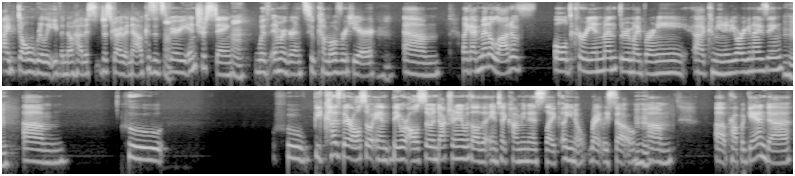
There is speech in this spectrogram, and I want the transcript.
I don't really even know how to s- describe it now because it's very interesting Huh. with immigrants who come over here. Um, like, I've met a lot of old Korean men through my Bernie uh, community organizing Mhm. um, who who because they're also and they were also indoctrinated with all the anti-communist like oh, you know rightly so Mhm. um, uh, propaganda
